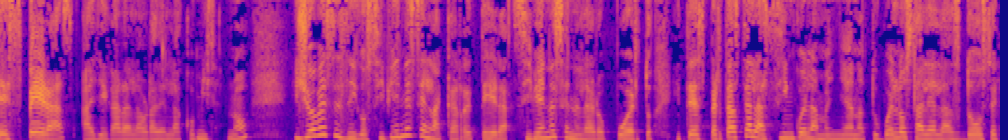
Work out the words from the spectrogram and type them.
te esperas a llegar a la hora de la comida, ¿no? Y yo a veces digo, si vienes en la carretera, si vienes en el aeropuerto y te despertaste a las 5 de la mañana, tu vuelo sale a las 12,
